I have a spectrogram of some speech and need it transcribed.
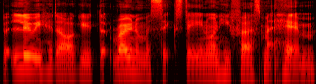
but Louis had argued that Ronan was 16 when he first met him.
